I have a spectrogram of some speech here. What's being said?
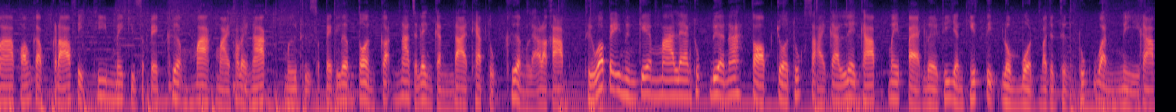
มาพร้อมกับกราฟิกที่ไม่กินสเปคเครื่องมากมายเท่าไหร่นัก มือถือสเปคเริ่มต้นก็น่าจะเล่นกันได้แทบทุกเครื่องแล้วล่ะครับ ถือว่าเป็นอีกหนึ่งเกมมาแรงทุกเดือนนะ ตอบโจทย์ทุกสายการเล่นครับ ไม่แปลกเลยที่ยังฮิตติดลมบนมาจนถึงทุกวันนี้ครับ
